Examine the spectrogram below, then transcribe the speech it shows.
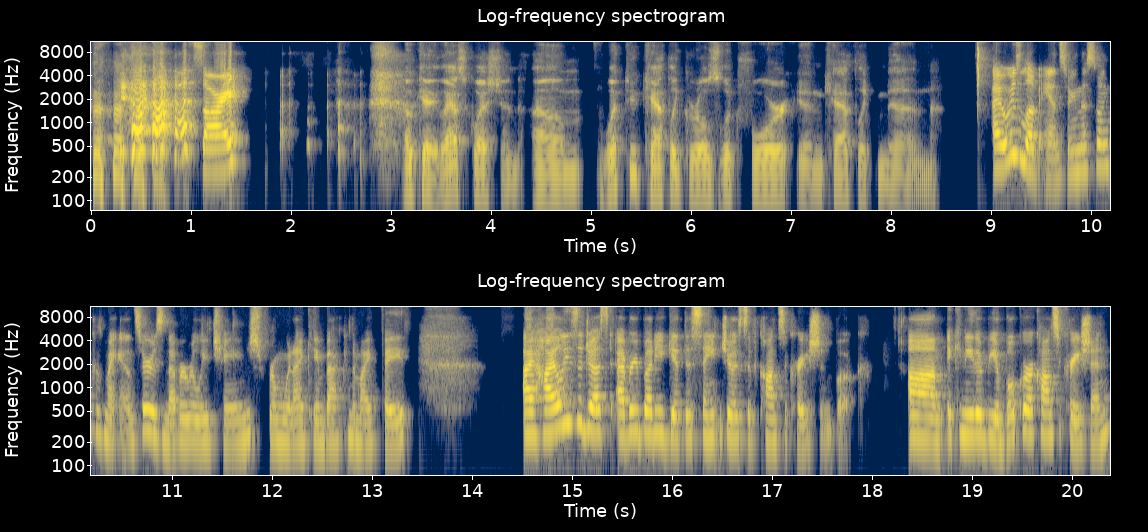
Sorry. okay, last question. Um, what do Catholic girls look for in Catholic men? I always love answering this one because my answer has never really changed from when I came back into my faith. I highly suggest everybody get the St. Joseph consecration book. Um, it can either be a book or a consecration.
